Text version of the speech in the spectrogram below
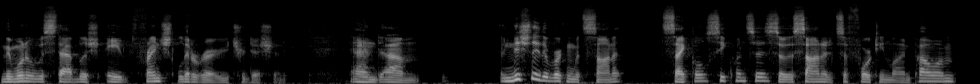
And they want to establish a French literary tradition. And um, initially, they're working with sonnet cycle sequences. So, a sonnet, it's a 14 line poem.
